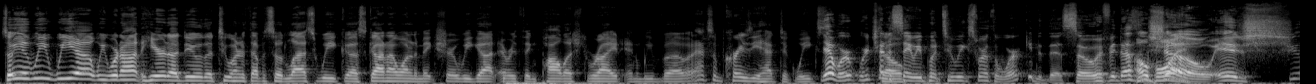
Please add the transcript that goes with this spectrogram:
so yeah, we we uh, we were not here to do the 200th episode last week. Uh, Scott and I wanted to make sure we got everything polished right, and we've uh, had some crazy hectic weeks. Yeah, we're, we're trying So- to say we put two weeks worth of work into this. So if it doesn't Oh, show, it should.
